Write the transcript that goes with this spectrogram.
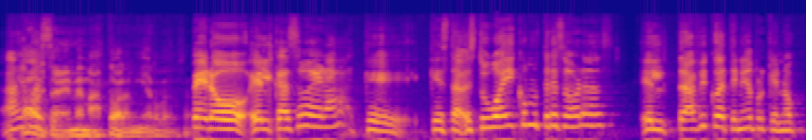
Algo Ah, así. también me mató a la mierda. o sea. Pero el caso era que, que esta- estuvo ahí como tres horas, el tráfico detenido porque no,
